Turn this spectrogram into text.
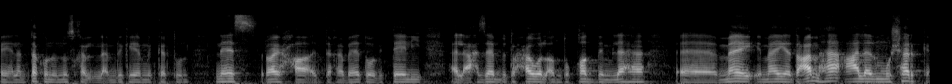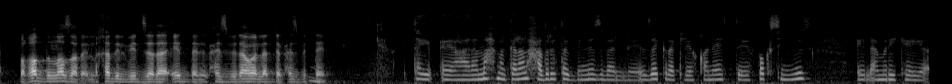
هي لم تكن النسخة الأمريكية من الكرتون. ناس رايحة انتخابات وبالتالي الأحزاب بتحاول أن تقدم لها آه، ما ما يدعمها على المشاركة بغض النظر اللي خد البيتزا ده إدى للحزب ده ولا إدى للحزب التاني. طيب آه، على محمل كلام حضرتك بالنسبة لذكرك لقناة فوكس نيوز الأمريكية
